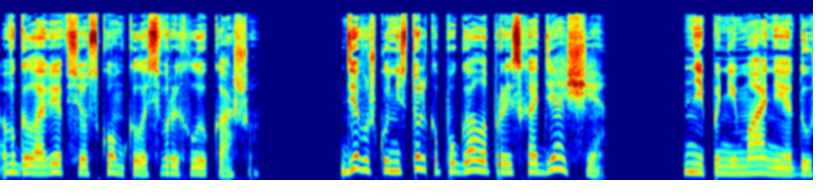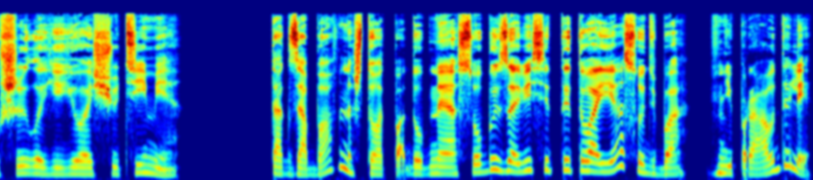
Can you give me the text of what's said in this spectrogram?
В голове все скомкалось в рыхлую кашу. Девушку не столько пугало происходящее, непонимание душило ее ощутимее. Так забавно, что от подобной особы зависит и твоя судьба, не правда ли?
